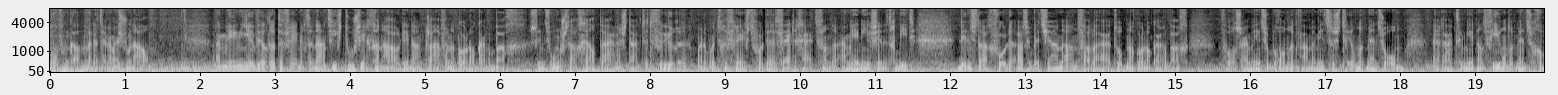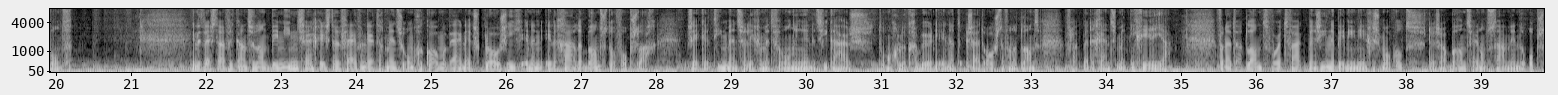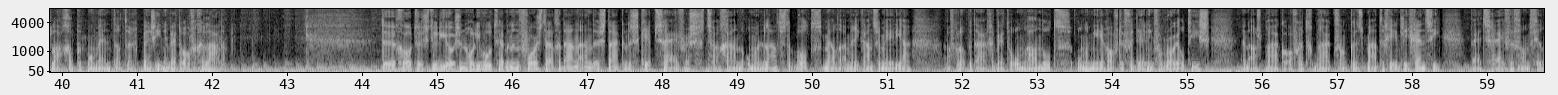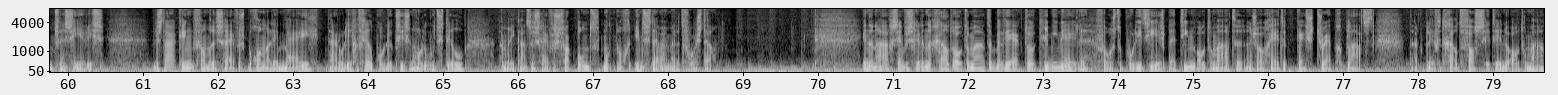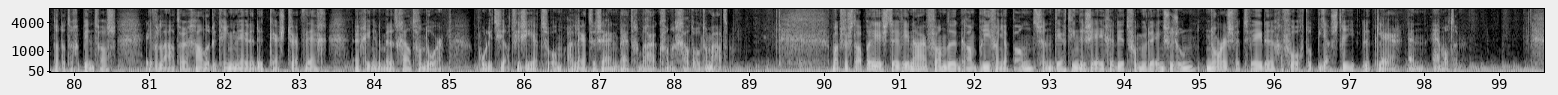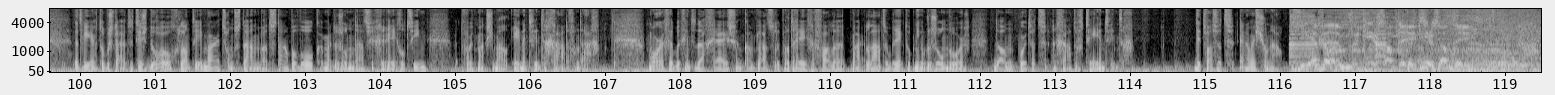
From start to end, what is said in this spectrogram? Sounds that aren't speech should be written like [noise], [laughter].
Jeroen van Kam met het NOS Journaal. Armenië wil dat de Verenigde Naties toezicht gaan houden in de enclave Nagorno-Karabakh. Sinds woensdag geldt daar een staakt het vuren, maar er wordt gevreesd voor de veiligheid van de Armeniërs in het gebied. Dinsdag voerde Azerbeidzjan aanvallen uit op Nagorno-Karabakh. Volgens Armeense bronnen kwamen minstens 200 mensen om en raakten meer dan 400 mensen gewond. In het West-Afrikaanse land Benin zijn gisteren 35 mensen omgekomen bij een explosie in een illegale brandstofopslag. Zeker 10 mensen liggen met verwondingen in het ziekenhuis. Het ongeluk gebeurde in het zuidoosten van het land, vlak bij de grens met Nigeria. Vanuit dat land wordt vaak benzine Benin ingesmokkeld. Er zou brand zijn ontstaan in de opslag op het moment dat er benzine werd overgeladen. De grote studio's in Hollywood hebben een voorstel gedaan aan de stakende scriptschrijvers. Het zou gaan om een laatste bod, melden Amerikaanse media. Afgelopen dagen werd er onderhandeld, onder meer over de verdeling van royalties... en afspraken over het gebruik van kunstmatige intelligentie... bij het schrijven van films en series. De staking van de schrijvers begon al in mei. Daardoor liggen veel producties in Hollywood stil. Amerikaanse schrijversvakbond moet nog instemmen met het voorstel. In Den Haag zijn verschillende geldautomaten bewerkt door criminelen. Volgens de politie is bij tien automaten een zogeheten cash trap geplaatst. Daardoor bleef het geld vastzitten in de automaat nadat er gepind was. Even later haalden de criminelen de cash trap weg en gingen er met het geld vandoor. Politie adviseert om alert te zijn bij het gebruik van een geldautomaat. Max Verstappen is de winnaar van de Grand Prix van Japan. Zijn dertiende zege dit Formule 1 seizoen. Norris werd tweede, gevolgd door Piastri, Leclerc en Hamilton. Het weer tot besluit. Het is droog. Landinwaarts ontstaan wat stapelwolken, maar de zon laat zich geregeld zien. Het wordt maximaal 21 graden vandaag. Morgen begint de dag grijs en kan plaatselijk wat regen vallen, maar later breekt opnieuw de zon door. Dan wordt het een graad of 22. Dit was het NOS Journaal. ZFM, verkeersupdate. verkeersupdate.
